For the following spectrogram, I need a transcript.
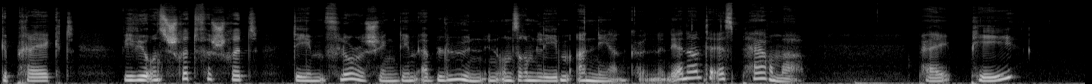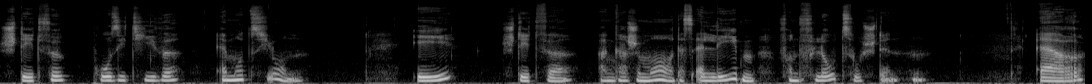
geprägt, wie wir uns Schritt für Schritt dem Flourishing, dem Erblühen in unserem Leben annähern können. Er nannte es PERMA. P steht für positive Emotionen. E steht für Engagement, das Erleben von Flow-Zuständen. R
